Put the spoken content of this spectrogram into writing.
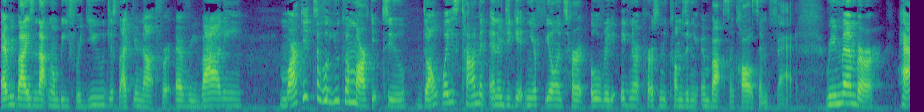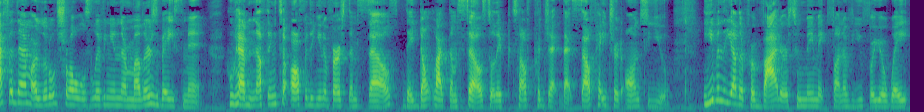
Everybody's not going to be for you, just like you're not for everybody. Market to who you can market to. Don't waste time and energy getting your feelings hurt over the ignorant person who comes in your inbox and calls him fat. Remember, half of them are little trolls living in their mother's basement who have nothing to offer the universe themselves. They don't like themselves, so they self project that self hatred onto you. Even the other providers who may make fun of you for your weight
